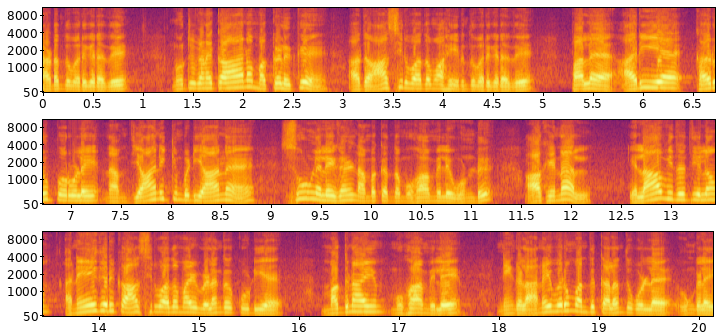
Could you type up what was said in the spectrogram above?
நடந்து வருகிறது. நூற்றுக்கணக்கான மக்களுக்கு அது ஆசீர்வாதமாக இருந்து வருகிறது. பல அரிய கருப்பொருளை நாம் தியானிக்கும்படியான சூழ்நிலைகள் நமக்கு அந்த முகாமிலே உண்டு. ஆகையினால் எல்லா விதத்திலும் அநேகருக்கு ஆசீர்வாதமாய் விளங்கக்கூடிய மக்னாயும் முகாமிலே நீங்கள் அனைவரும் வந்து கலந்து கொள்ள உங்களை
